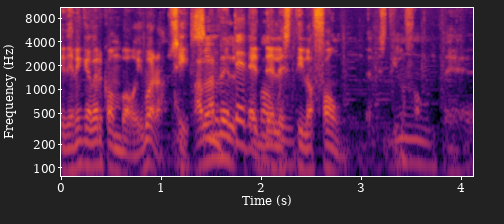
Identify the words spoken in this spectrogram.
que tienen que ver con Bowie. Bueno, sí, va a hablar del, de del estilofón, del estilofón. Mm. de-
